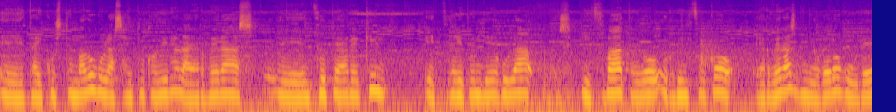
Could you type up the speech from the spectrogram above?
eta ikusten badugu lasaituko direla erderaz entzutearekin hitz egiten diegula hitz bat edo hurbiltzeko erderaz, baina gero gure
